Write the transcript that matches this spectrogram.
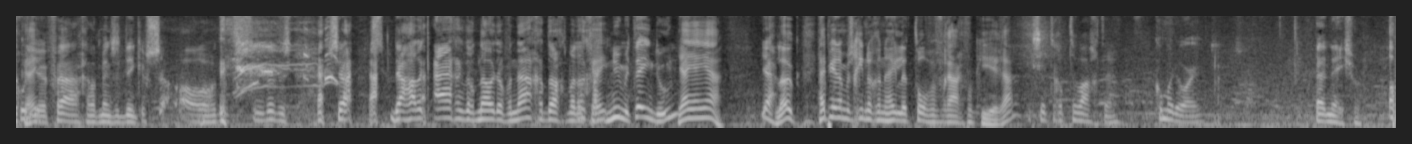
goede vragen. Dat mensen denken, zo, dat is, dat is, zo, daar had ik eigenlijk nog nooit over nagedacht. Maar dat ga ik nu meteen doen. ja, ja, ja. Ja. Leuk. Heb je dan misschien nog een hele toffe vraag voor Kira? Ik zit erop te wachten. Kom maar door. Nee, sorry.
